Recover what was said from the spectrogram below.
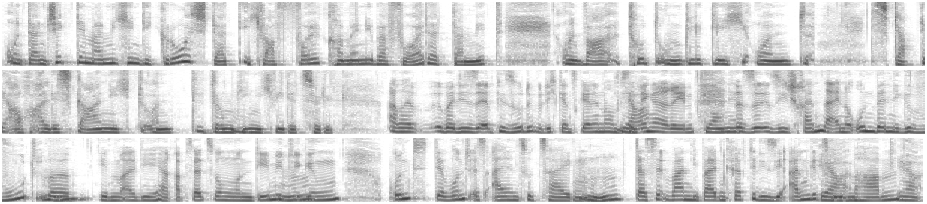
Und dann schickte man mich in die Großstadt. Ich war vollkommen überfordert damit und war totunglücklich und das klappte auch alles gar nicht und darum ging ich wieder zurück. Aber über diese Episode würde ich ganz gerne noch ein bisschen ja, länger reden. Gerne. Also Sie schreiben da eine unbändige Wut mhm. über eben all die Herabsetzungen und Demütigungen mhm. und der Wunsch, es allen zu zeigen. Mhm. Das waren die beiden Kräfte, die Sie angetrieben ja, haben, ja.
